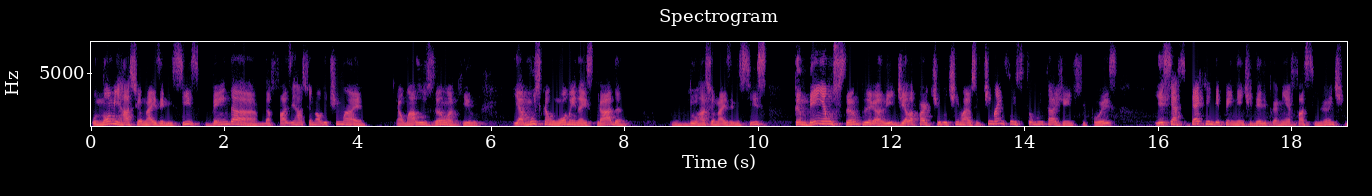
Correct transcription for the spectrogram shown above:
O nome Racionais MCs vem da, da fase racional do Tim Maia. É uma alusão àquilo. E a música Um Homem na Estrada, do Racionais MCs, também é um sampler ali de ela partiu do Tim Maia. O Tim Maia influenciou muita gente depois. E esse aspecto independente dele, para mim, é fascinante.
